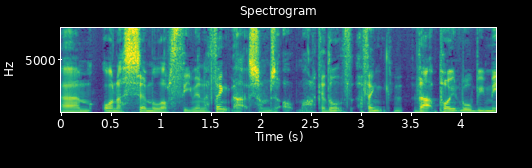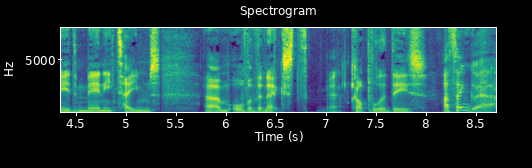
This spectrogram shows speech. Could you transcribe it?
um, on a similar theme, and I think that sums it up, Mark. I don't. I think that point will be made many times um, over the next yeah. couple of days. I think uh,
